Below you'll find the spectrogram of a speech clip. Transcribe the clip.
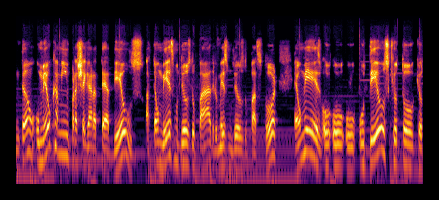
Então, o meu caminho para chegar até a Deus, até o mesmo Deus do Padre, o mesmo Deus do Pastor, é o mesmo. O, o, o- o Deus que eu, tô, que, eu,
